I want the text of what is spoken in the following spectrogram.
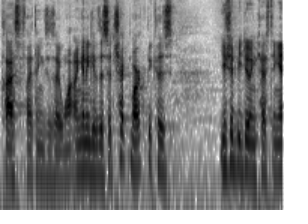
classify things as I want. I'm going to give this a check mark because you should be doing testing.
